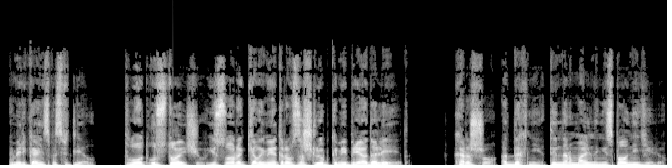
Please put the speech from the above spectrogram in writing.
– американец посветлел. Плод устойчив и 40 километров за шлюпками преодолеет. Хорошо, отдохни, ты нормально не спал неделю.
